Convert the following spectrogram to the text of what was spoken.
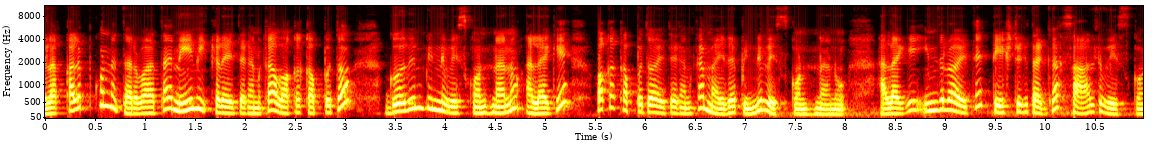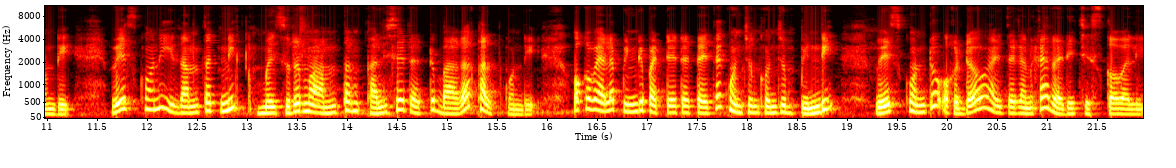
ఇలా కలుపుకున్న తర్వాత నేను ఇక్కడైతే కనుక ఒక కప్పుతో గోధుమ పిండి వేసుకుంటున్నాను. అలాగే ఒక కప్పుతో అయితే కనుక మైదా పిండి వేసుకుంటున్నాను. అలాగే ఇందులో అయితే టేస్ట్కి తగ్గ సాల్ట్ వేసుకోండి. వేసుకొని ఇదంతటిని మిశ్రమం అంతా కలిసేటట్టు బాగా కలుపుకోండి. ఒకవేళ పిండి పట్టేటట్టు అయితే కొంచెం కొంచెం పిండి వేసుకుంటూ ఒక డవ్ అయితే కనుక రెడీ చేసుకోవాలి.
